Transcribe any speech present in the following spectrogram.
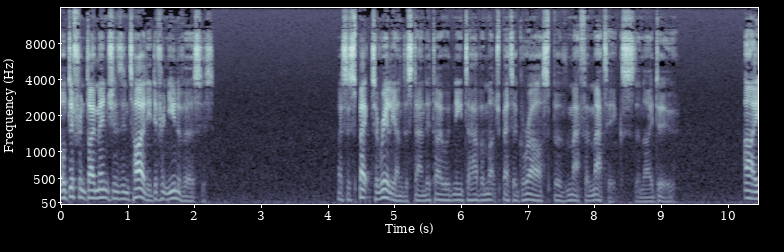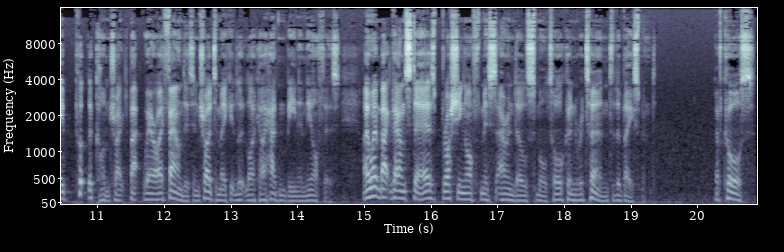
Or different dimensions entirely, different universes? I suspect to really understand it, I would need to have a much better grasp of mathematics than I do. I put the contract back where I found it and tried to make it look like I hadn't been in the office. I went back downstairs, brushing off Miss Arundel's small talk, and returned to the basement. Of course,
